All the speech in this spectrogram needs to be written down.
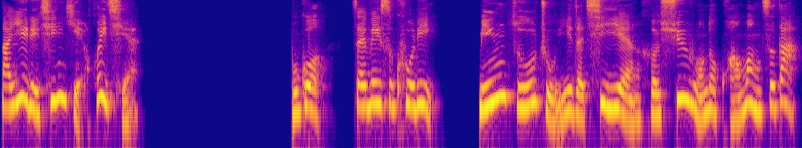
那叶利钦也会签。不过，在威斯库利，民族主义的气焰和虚荣的狂妄自大，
